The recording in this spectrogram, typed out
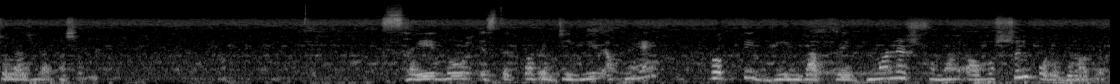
চলে আসবে আপনার সামনে। সাইয়েদুল ইস্তেগফারের জিগির আপনি প্রত্যেক দিন রাত্রে ঘুমানোর সময় অবশ্যই পড়ে ঘুমাবেন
